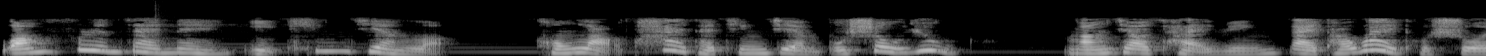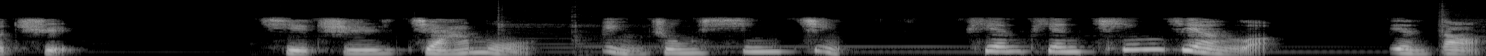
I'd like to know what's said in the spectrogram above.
王夫人在内已听见了，恐老太太听见不受用，忙叫彩云带她外头说去。岂知贾母病中心静，偏偏听见了，便道：“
